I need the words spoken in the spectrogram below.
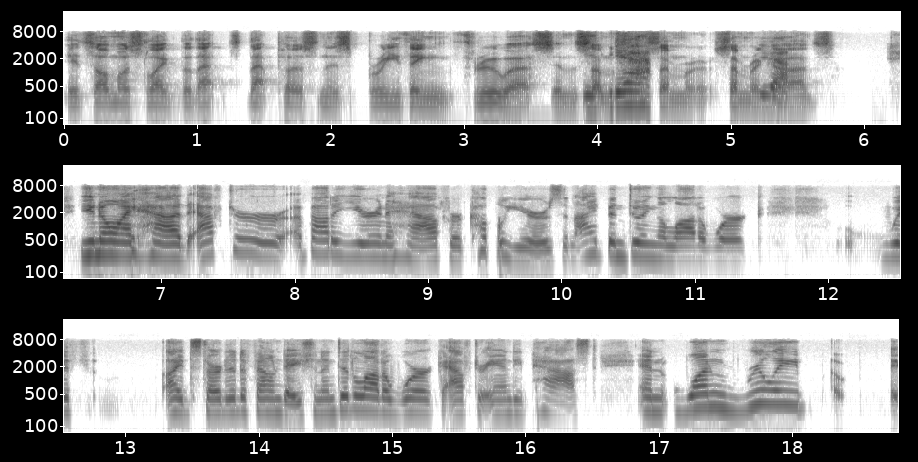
it's almost like that that, that person is breathing through us in some yeah. some some regards. Yeah. You know, I had after about a year and a half or a couple years, and I'd been doing a lot of work with. I'd started a foundation and did a lot of work after Andy passed. And one really uh,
